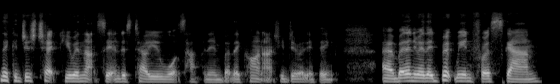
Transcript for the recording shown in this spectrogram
they could just check you and that's it and just tell you what's happening but they can't actually do anything um, but anyway they booked me in for a scan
